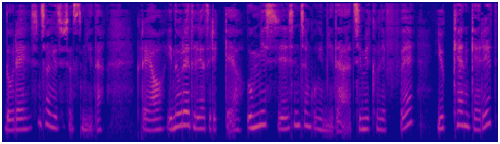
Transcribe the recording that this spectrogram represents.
노래 신청해 주셨습니다. 그래요. 이 노래 들려드릴게요. 은미 씨의 신청곡입니다. 지미 클리프의 You Can Get It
